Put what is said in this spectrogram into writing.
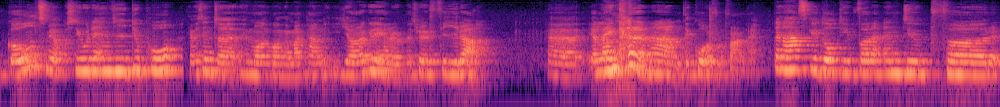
Gold som jag också gjorde en video på. Jag vet inte hur många gånger man kan göra grejer här uppe, jag tror det är fyra. Uh, jag länkar den här om det går fortfarande. Den här ska ju då typ vara en dupe för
